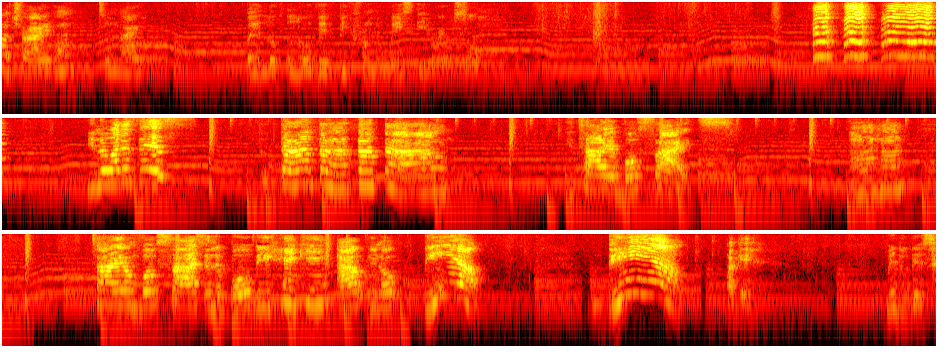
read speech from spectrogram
I'll try it on tonight. But it look a little bit big from the waist area, so. you know what is this? Tie on both sides. Mm-hmm. Tie on both sides and the bow be hanging out, you know. Bam! Bam! Okay. Let me do this.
